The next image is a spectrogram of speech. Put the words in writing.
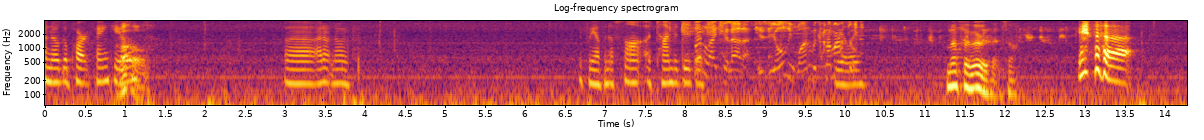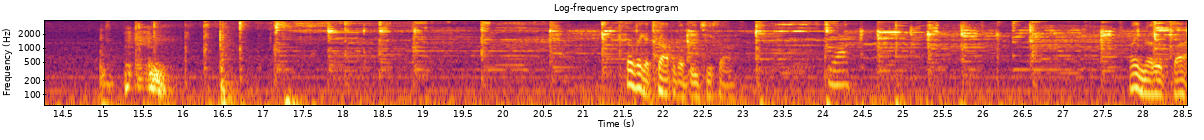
Canoga Park, thank you. Uh-oh. Uh, I don't know if if we have enough song, uh, time to do Bud this. Is the only one with Clamato. Really? I'm not familiar with that song. Sounds like a tropical beachy song. Yes. I don't even know who it's by.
